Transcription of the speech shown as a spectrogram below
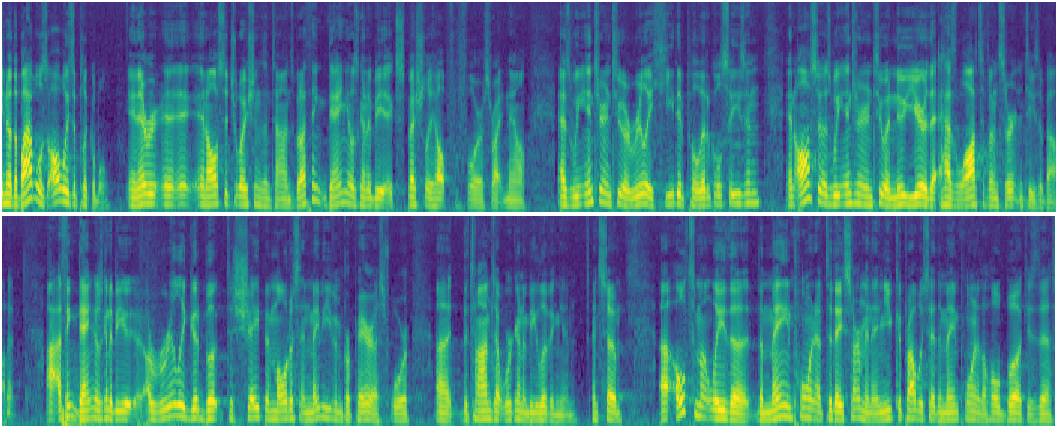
you know, the Bible is always applicable in every in, in all situations and times, but I think Daniel is going to be especially helpful for us right now as we enter into a really heated political season, and also as we enter into a new year that has lots of uncertainties about it. I think Daniel is going to be a really good book to shape and mold us and maybe even prepare us for uh, the times that we're going to be living in. And so, uh, ultimately, the, the main point of today's sermon, and you could probably say the main point of the whole book, is this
